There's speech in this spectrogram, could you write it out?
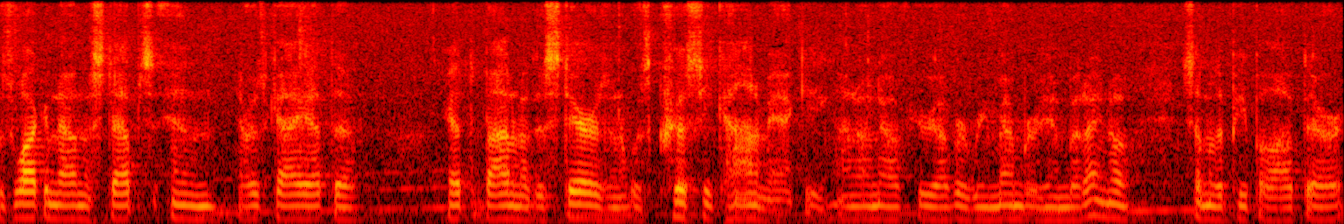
was walking down the steps and there was a guy at the at the bottom of the stairs and it was Chris Economaki. I don't know if you ever remember him, but I know some of the people out there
